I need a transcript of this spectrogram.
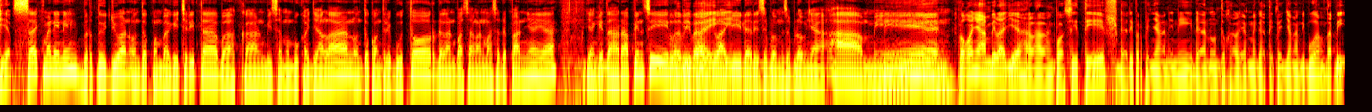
Yep. Segmen ini bertujuan untuk membagi cerita bahkan bisa membuka jalan untuk kontributor dengan pasangan masa depannya ya. Yang kita harapin sih lebih, Lebih baik. baik. lagi dari sebelum-sebelumnya. Amin. Pokoknya ambil aja hal-hal yang positif dari perbincangan ini dan untuk hal yang negatifnya jangan dibuang tapi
